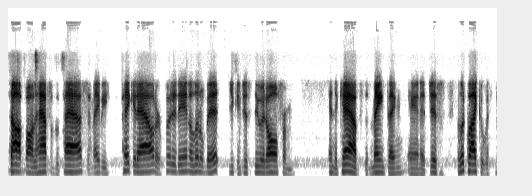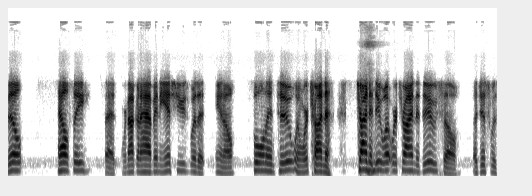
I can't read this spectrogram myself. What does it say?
stop on half of a pass and maybe take it out or put it in a little bit. You can just do it all from in the cabs, the main thing. And it just it looked like it was built healthy, that we're not going to have any issues with it, you know, pulling in two when we're trying to trying to mm-hmm. do what we're trying to do. So I just was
